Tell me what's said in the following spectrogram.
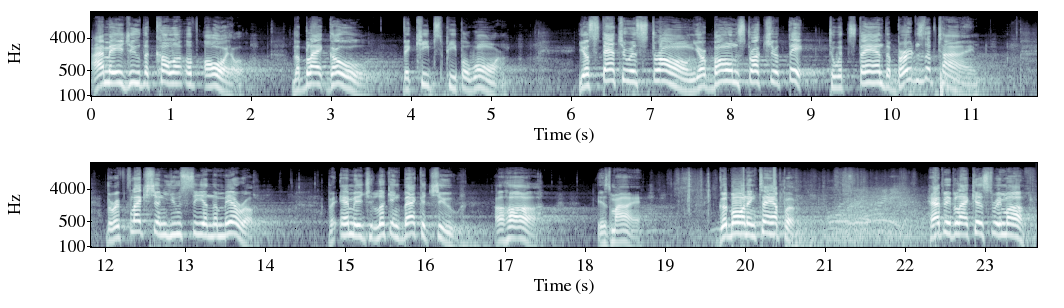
I made you the color of oil, the black gold that keeps people warm. Your stature is strong, your bone structure thick to withstand the burdens of time. The reflection you see in the mirror, the image looking back at you, aha, is mine. Good morning, Tampa. Good morning. Happy Black History Month.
